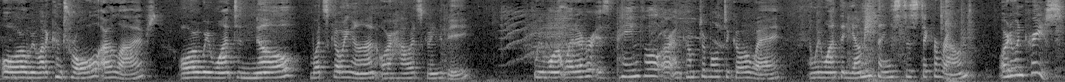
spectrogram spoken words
or we want to control our lives, or we want to know what's going on or how it's going to be. We want whatever is painful or uncomfortable to go away, and we want the yummy things to stick around or to increase.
